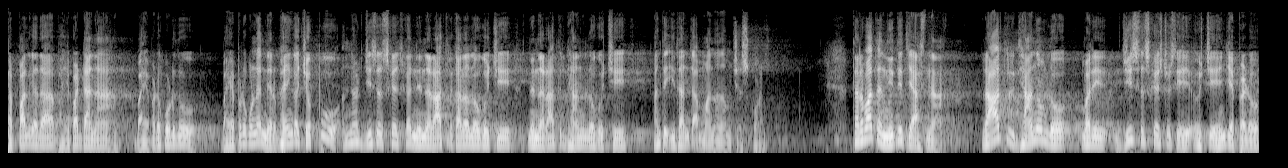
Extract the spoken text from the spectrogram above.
చెప్పాలి కదా. భయపడ్డానా? భయపడకూడదు. భయపడకుండా నిర్భయంగా చెప్పు అన్నాడు జీసస్ క్రైస్ట్ గారు. నిన్న రాత్రి కళలోకి వచ్చి నిన్న రాత్రి ధ్యానంలోకి వచ్చి అంటే ఇదంతా మననం చేసుకోవడం. తర్వాత నిధి ధ్యాసన. రాత్రి ధ్యానంలో మరి జీసస్ క్రైస్ట్ వచ్చి ఏం చెప్పాడో?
